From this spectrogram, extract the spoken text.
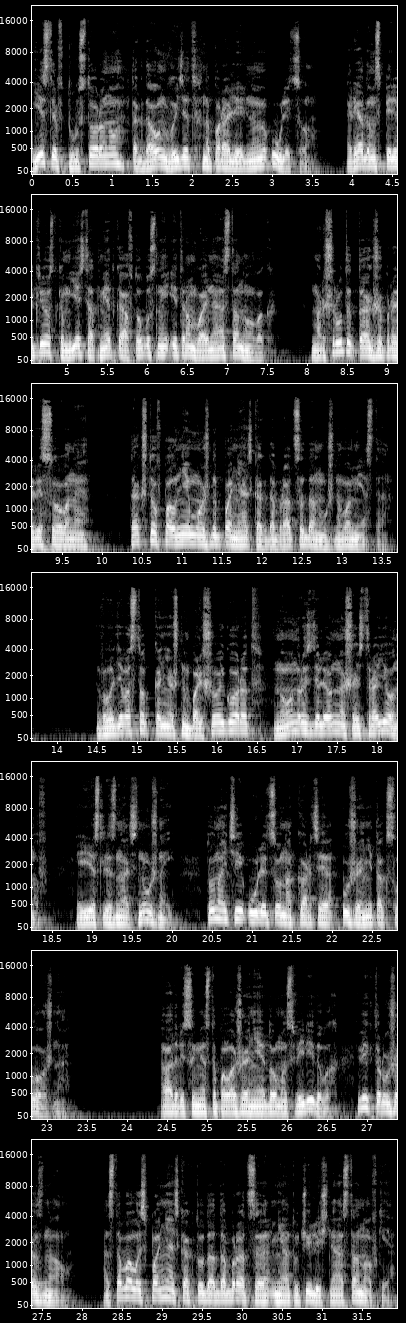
Если в ту сторону, тогда он выйдет на параллельную улицу. Рядом с перекрестком есть отметка автобусной и трамвайной остановок. Маршруты также прорисованы, так что вполне можно понять, как добраться до нужного места. Владивосток, конечно, большой город, но он разделен на шесть районов, и если знать нужный, то найти улицу на карте уже не так сложно. Адрес и местоположение дома Свиридовых Виктор уже знал – Оставалось понять, как туда добраться не от училищной остановки.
